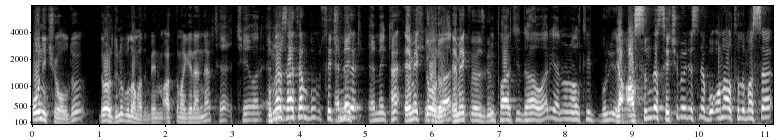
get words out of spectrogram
12 oldu. Dördünü bulamadım. Benim aklıma gelenler. Şey var, Bunlar emek, zaten bu seçimde emek, de- emek, Ha, emek şeyi doğru. var. Emek ve özgür. Bir parti daha var yani 16'yı buluyor. Ya aslında seçim öncesinde bu 16'lı masa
